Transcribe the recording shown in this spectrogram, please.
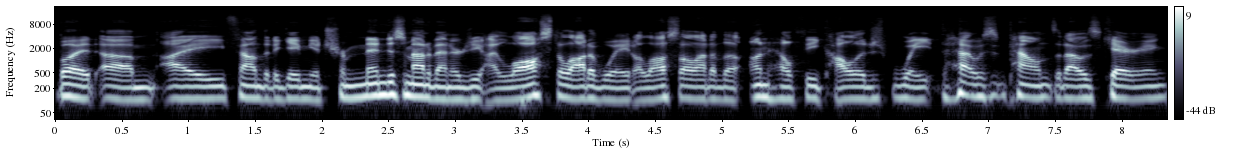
but um, I found that it gave me a tremendous amount of energy. I lost a lot of weight. I lost a lot of the unhealthy college weight that I was pounds that I was carrying,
